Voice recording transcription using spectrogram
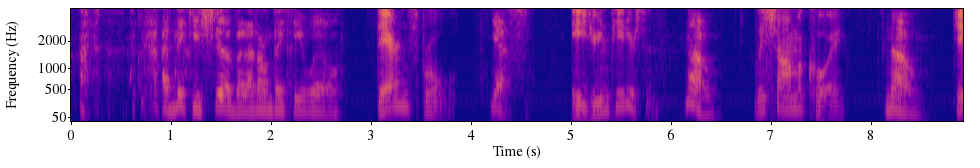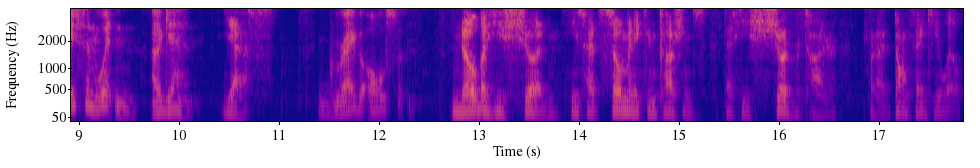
I think he should, but I don't think he will. Darren Sproul, Yes. Adrian Peterson, No. LeSean McCoy, No. Jason Witten again, Yes. Greg Olsen, No, but he should. He's had so many concussions that he should retire, but I don't think he will.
